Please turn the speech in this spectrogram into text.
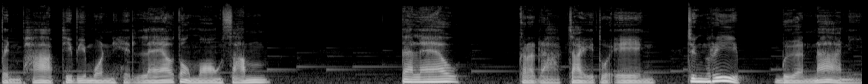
เป็นภาพที่วิมลเห็นแล้วต้องมองซ้ำแต่แล้วกระดากใจตัวเองจึงรีบ เบือนหน้าหนี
